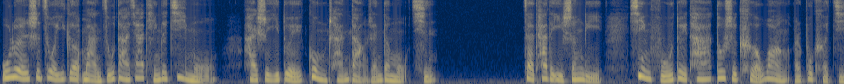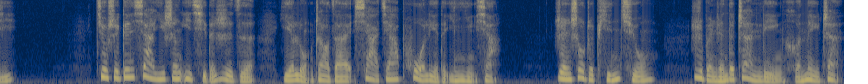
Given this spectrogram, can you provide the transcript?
无论是做一个满族大家庭的继母，还是一对共产党人的母亲，在他的一生里，幸福对他都是可望而不可及。就是跟夏医生一起的日子，也笼罩在夏家破裂的阴影下，忍受着贫穷、日本人的占领和内战。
